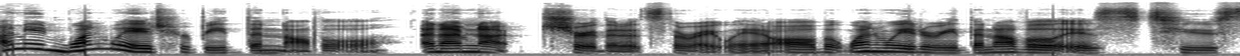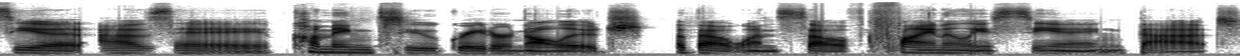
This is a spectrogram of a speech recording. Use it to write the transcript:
i mean, one way to read the novel, and I'm not sure that it's the right way at all, but one way to read the novel is to see it as a coming to greater knowledge about oneself, finally seeing that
